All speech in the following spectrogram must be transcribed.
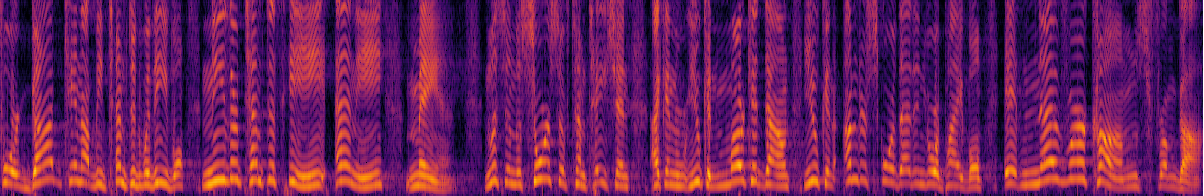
for God cannot be tempted with evil, neither tempteth he any man. Listen, the source of temptation, I can, you can mark it down, you can underscore that in your Bible. It never comes from God.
